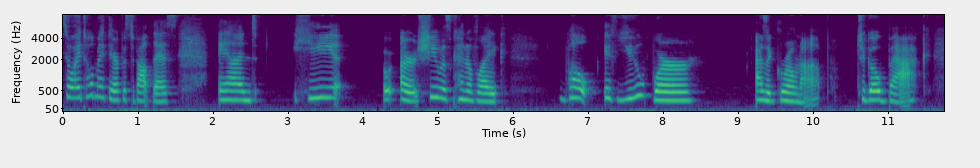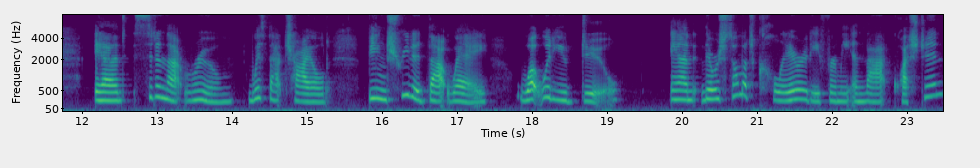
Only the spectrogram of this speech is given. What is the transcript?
So I told my therapist about this, and he or she was kind of like, Well, if you were as a grown up to go back and sit in that room with that child being treated that way, what would you do? And there was so much clarity for me in that question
